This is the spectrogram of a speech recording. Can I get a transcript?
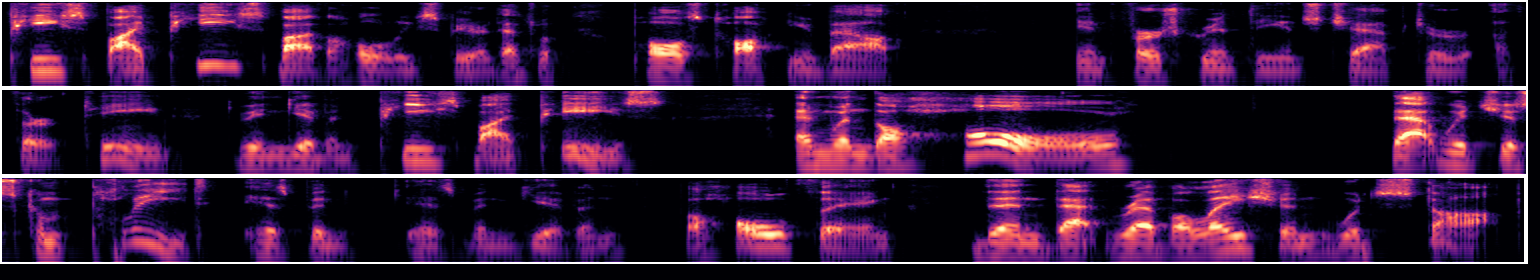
piece by piece by the Holy Spirit. That's what Paul's talking about in 1 Corinthians chapter uh, 13, being given piece by piece. And when the whole, that which is complete has been has been given, the whole thing, then that revelation would stop.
